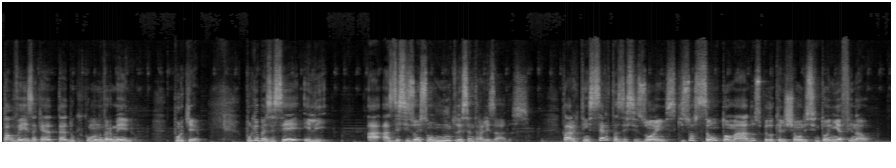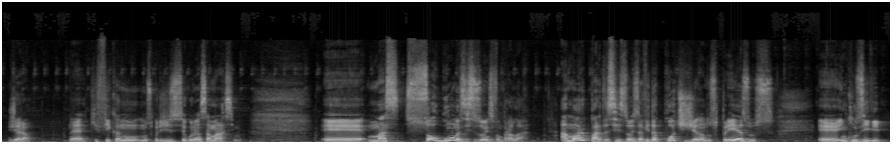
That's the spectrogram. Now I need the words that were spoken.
talvez até do que o Comando Vermelho. Por quê? Porque o PCC, ele, a, as decisões são muito descentralizadas. Claro que tem certas decisões que só são tomadas pelo que eles chamam de sintonia final, geral, né? que fica no, nos pedidos de segurança máxima. É, mas só algumas decisões vão para lá. A maior parte das decisões da vida cotidiana dos presos, é, inclusive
